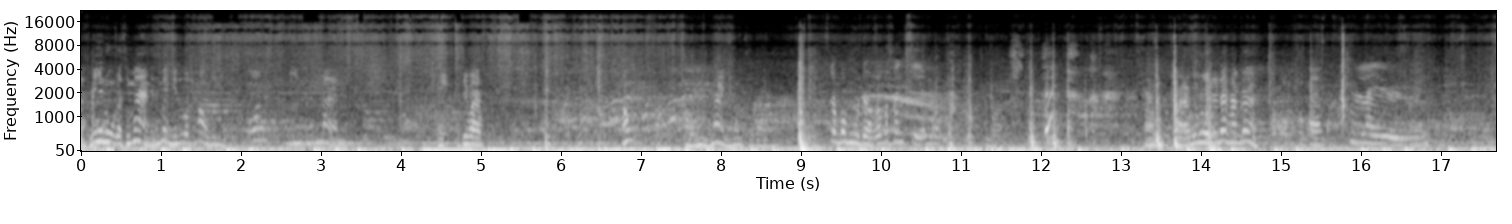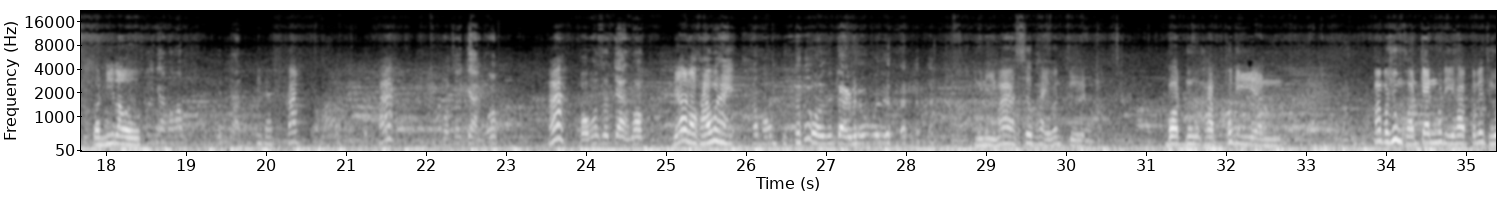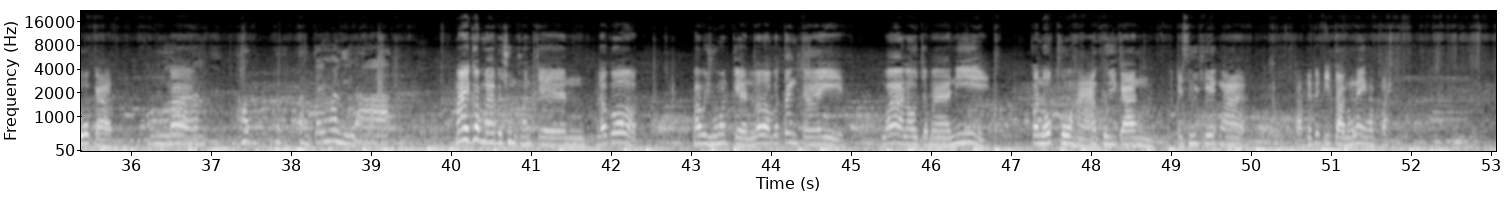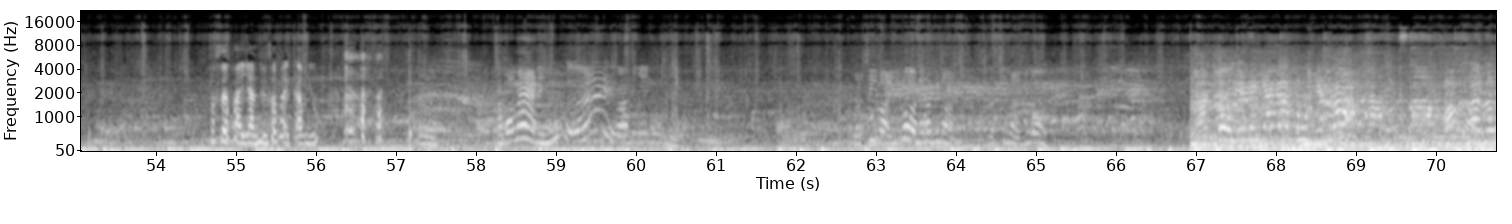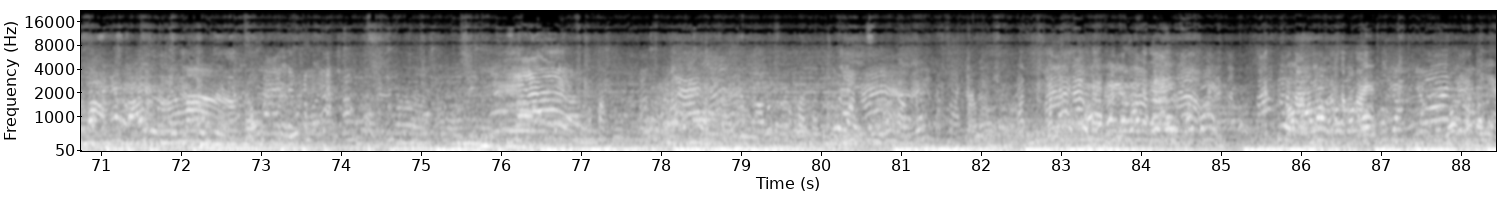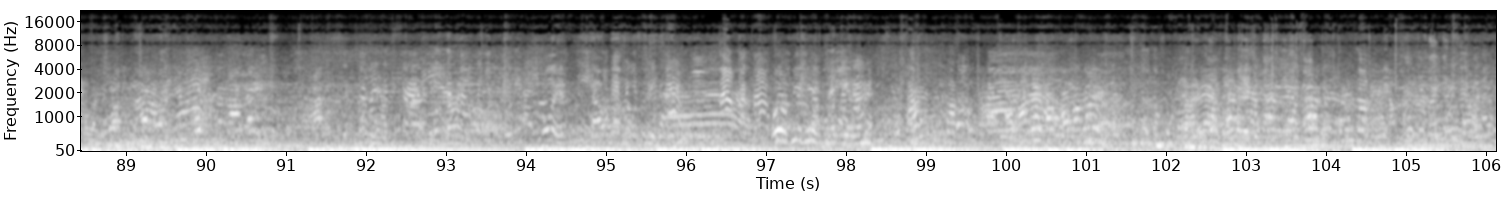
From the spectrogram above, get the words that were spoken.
น่ะไม่ใช่ลูกกับสิมากับสิมาเห็นรถเข้าเลยโอ้ยมีมันมานี่นี่สิว่าเอ้าเขาหนีมาอย่างนั้นสิว่าเราบ่หูดอกเราบ่สังเกตหรอกฝากดูรถด้วยนะครับเด้อเอ่ออะไรเอ่ยวันนี้เราอย่างครับพี่ครับครับฮะพอสจ้างครับฮะบอกว่าสจ้างครับเดี๋ยวเราเขามาให้ ครับผมพอสจ้างเลยครับ มือนีมาเสื้อร์ไผ่วันเกิดบอดหนูครับพอดีอันมาประชุมขอนแก่นพอดีครับ ก็เลยถือโอกาส มา เขาตั้งใจมานี่ล่ะไม่ก็มาประชุมขอนแก่นแล้วก็มาประชุมขอนแก่นแล้วเราก็ตั้งใจว่าเราจะมานี่ก็นกโทรหาคุยกันไปซื้อเค้กมาครับเดี๋ยวไปติดตามข้างในครับไป มาเสื้อผ้ายันถึงเสื้อผ้ากลับอยู่เออ ถ้าพ่อแม่นี่มุ้งเอ้ยว่าเป็นไงนู่นนี่เกือบสี่ร้อยกิโลนะครับพี่น้องเกือบสี่ร้อยกิโลตู้เย็นยังยังตู้เย็นรอ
